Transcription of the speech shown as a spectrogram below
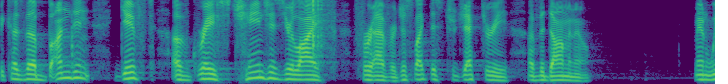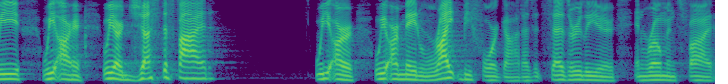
Because the abundant gift of grace changes your life forever, just like this trajectory of the domino. Man, we, we, are, we are justified. We are, we are made right before God, as it says earlier in Romans 5.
